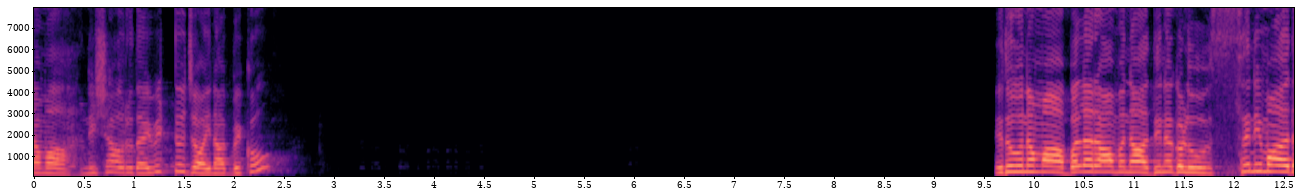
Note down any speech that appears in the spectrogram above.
ನಮ್ಮ ನಿಶಾ ಅವರು ದಯವಿಟ್ಟು ಜಾಯಿನ್ ಆಗಬೇಕು. ಇದು ನಮ್ಮ ಬಲರಾಮನ ದಿನಗಳು ಸಿನಿಮಾದ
